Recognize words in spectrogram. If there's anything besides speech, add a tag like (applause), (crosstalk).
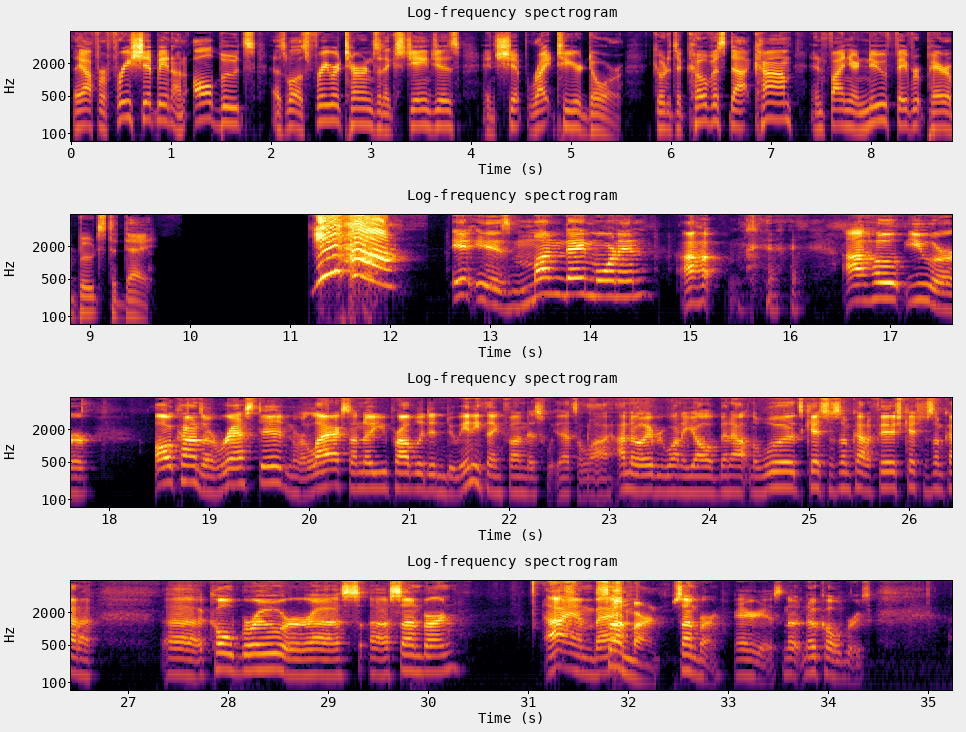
They offer free shipping on all boots, as well as free returns and exchanges, and ship right to your door. Go to tecovas.com and find your new favorite pair of boots today. Yeehaw! It is Monday morning. I ho- (laughs) I hope you are all kinds of rested and relaxed. I know you probably didn't do anything fun this week. That's a lie. I know every one of y'all have been out in the woods catching some kind of fish, catching some kind of uh, cold brew or uh, uh, sunburn. I am back. Sunburn. Sunburn. There he is. No, no cold brews.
